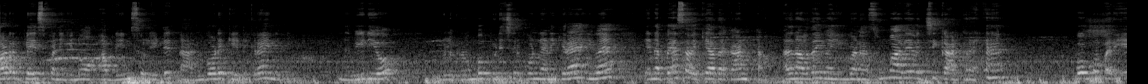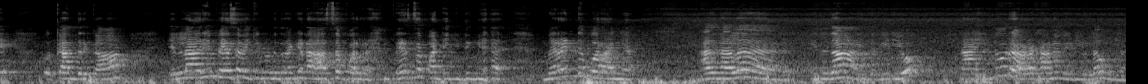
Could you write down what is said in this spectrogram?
ஆர்டர் ப்ளேஸ் பண்ணிக்கணும் அப்படின்னு சொல்லிட்டு நான் அன்போடு கேட்டுக்கிறேன். இந்த வீடியோ உங்களுக்கு ரொம்ப பிடிச்சிருக்கும்னு நினைக்கிறேன். இவன் என்னை பேச வைக்காத காண்ட்டான் அதனால தான் இவன் இவனை சும்மாவே வச்சு காட்டுறேன். பொம்மை மாதிரியே உட்காந்துருக்கான் எல்லாரையும் பேச வைக்கணும்னு தாங்க நான் ஆசைப்பட்றேன். பேச மாட்டேங்குதுங்க. மிரண்டு போகிறாங்க அதனால் இதுதான் இந்த வீடியோ. நான் இன்னொரு அழகான வீடியோவில் உங்களை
